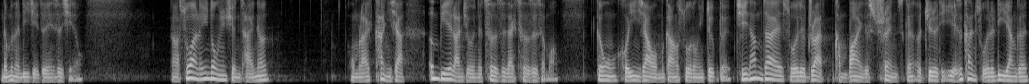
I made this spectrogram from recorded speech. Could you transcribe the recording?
能不能理解这件事情哦？啊，说完了运动员选材呢，我们来看一下 NBA 篮球员的测试在测试什么。跟我们回应一下，我们刚刚说的东西对不对？其实他们在所谓的 drive combine 的 strength 跟 agility 也是看所谓的力量跟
